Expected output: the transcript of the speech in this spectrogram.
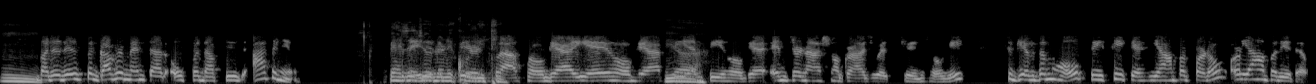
हम्म। but it is the government that opened up these avenues पहले जो उन्होंने खोली Experience थी class हो गया ये हो गया Yeah. PNP हो गया international graduate streams होगी to give them hope भी ठीक है यहाँ पर पढ़ो और यहाँ पर ही रहो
